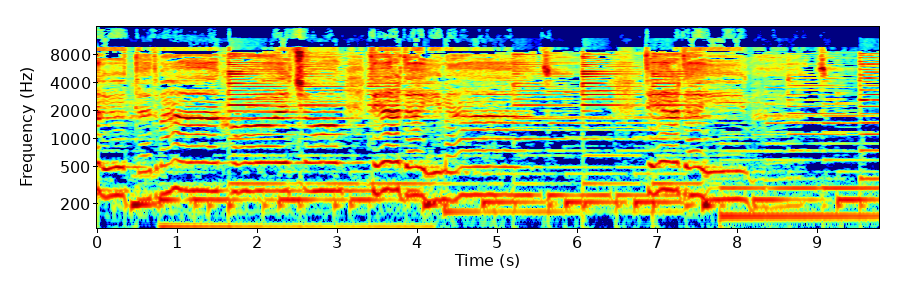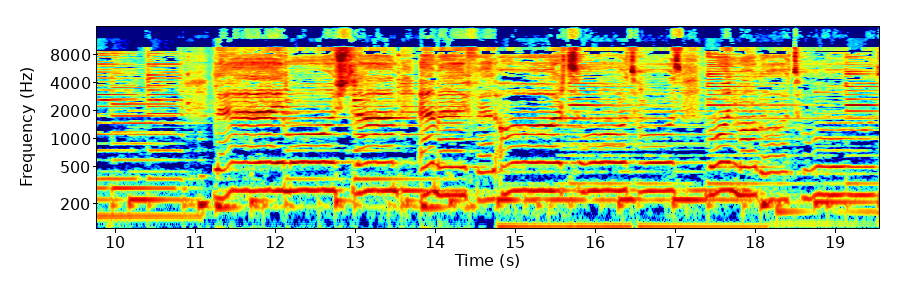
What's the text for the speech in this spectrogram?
előtted meghajtsam térdeimet, térdeimet. Lej most rám, emelj fel arcodhoz, vonj magadhoz,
